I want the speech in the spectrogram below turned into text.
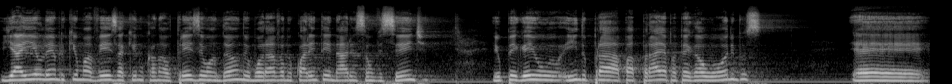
E aí eu lembro que uma vez aqui no Canal 3, eu andando, eu morava no Quarentenário em São Vicente, eu peguei o, indo para a pra praia para pegar o ônibus, é,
